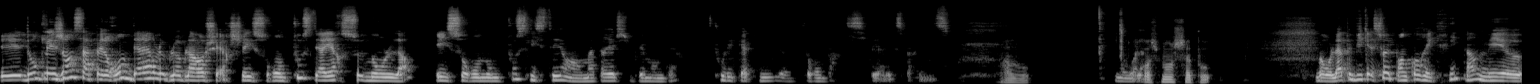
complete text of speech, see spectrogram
et donc les gens s'appelleront derrière le blog La Recherche et ils seront tous derrière ce nom-là et ils seront donc tous listés en matériel supplémentaire. Tous les 4000 feront participer à l'expérience. Bravo. Franchement, chapeau. Bon, la publication n'est pas encore écrite, hein, mais euh,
